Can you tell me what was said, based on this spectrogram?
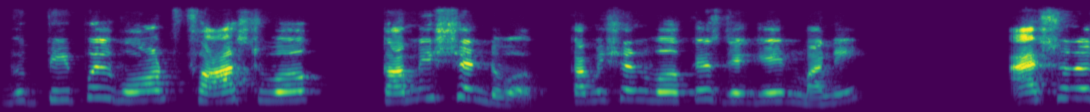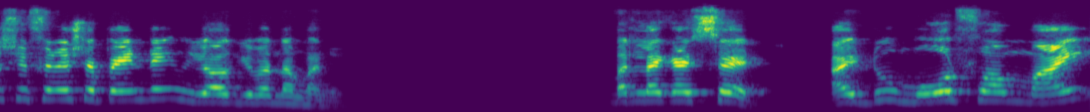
the people want fast work commissioned work commission work is they gain money as soon as you finish a painting you are given the money But like I said, I do more for my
